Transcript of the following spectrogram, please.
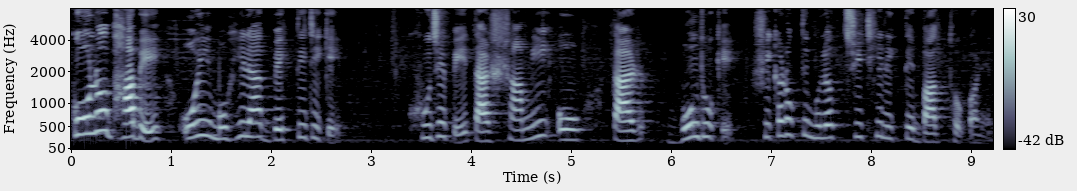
কোনোভাবে ওই মহিলা ব্যক্তিটিকে খুঁজে পেয়ে তার স্বামী ও তার বন্ধুকে স্বীকারোক্তিমূলক চিঠি লিখতে বাধ্য করেন।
